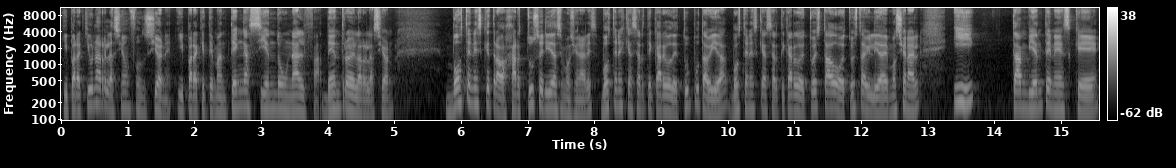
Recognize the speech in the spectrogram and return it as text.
Y para que una relación funcione y para que te mantengas siendo un alfa dentro de la relación, Vos tenés que trabajar tus heridas emocionales, vos tenés que hacerte cargo de tu puta vida, vos tenés que hacerte cargo de tu estado o de tu estabilidad emocional y también tenés que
